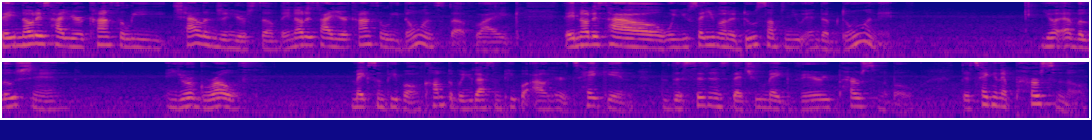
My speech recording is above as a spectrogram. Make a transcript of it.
They notice how you're constantly challenging yourself. They notice how you're constantly doing stuff like they notice how when you say you're going to do something, you end up doing it. Your evolution and your growth makes some people uncomfortable. You got some people out here taking the decisions that you make very personable. They're taking it personal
